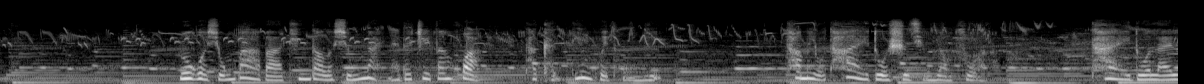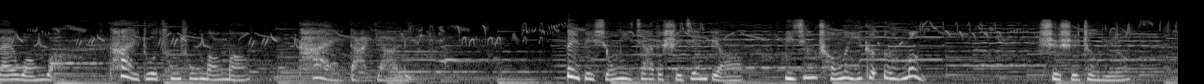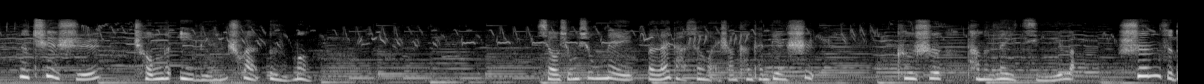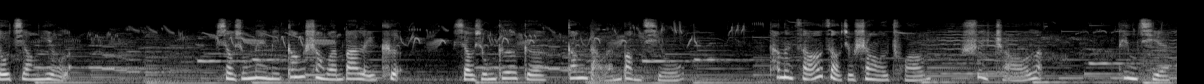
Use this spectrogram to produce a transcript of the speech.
如果熊爸爸听到了熊奶奶的这番话，他肯定会同意。他们有太多事情要做了，太多来来往往，太多匆匆忙忙，太大压力。贝贝熊一家的时间表。已经成了一个噩梦。事实证明，那确实成了一连串噩梦。小熊兄妹本来打算晚上看看电视，可是他们累极了，身子都僵硬了。小熊妹妹刚上完芭蕾课，小熊哥哥刚打完棒球，他们早早就上了床睡着了，并且。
